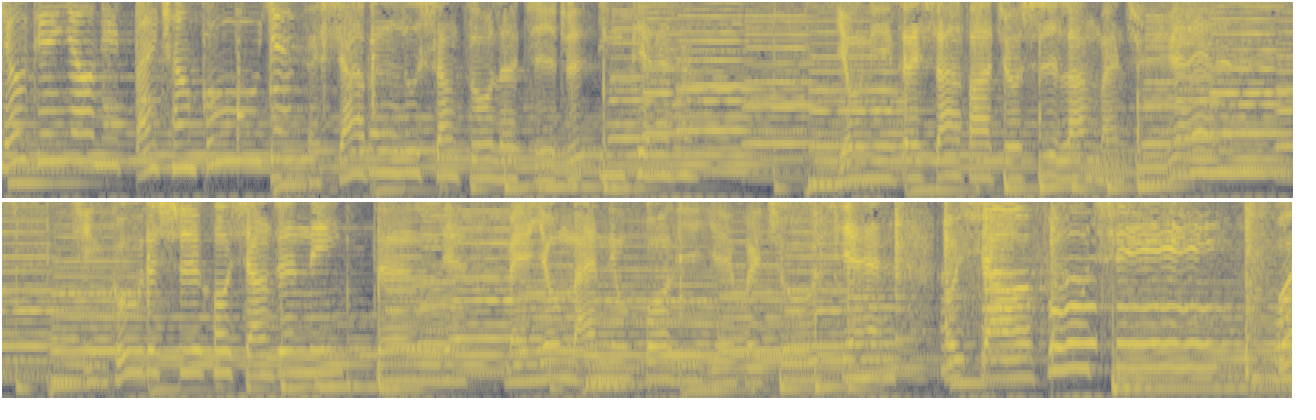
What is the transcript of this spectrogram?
我的优点要你百尝不厌。在下班路上做了几支影片，有你在沙发就是浪漫剧院，辛苦的时候想着你的脸，没有蛮牛活力也会出现。哦小夫妻，我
